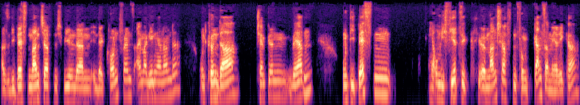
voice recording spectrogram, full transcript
Also die besten Mannschaften spielen dann in der Conference einmal gegeneinander und können da Champion werden. Und die besten, ja, um die 40 äh, Mannschaften von ganz Amerika,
